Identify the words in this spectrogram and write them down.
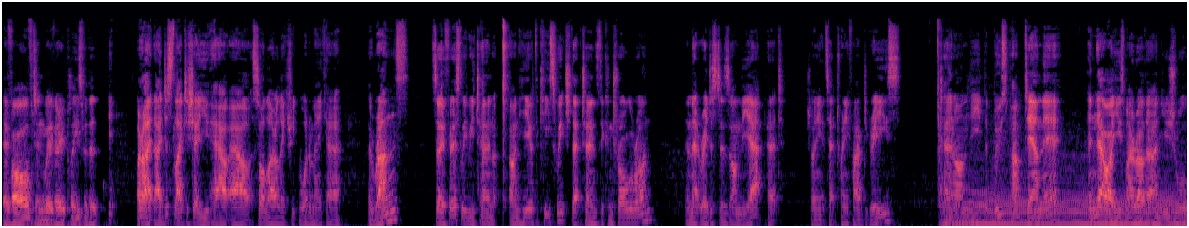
evolved, and we're very pleased with it. All right, I'd just like to show you how our solar electric water maker runs. So firstly, we turn on here with the key switch, that turns the controller on, and that registers on the app at showing it's at 25 degrees. Turn on the, the boost pump down there, and now I use my rather unusual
